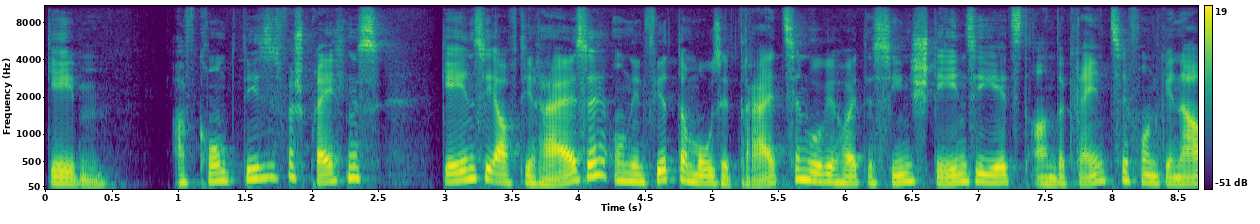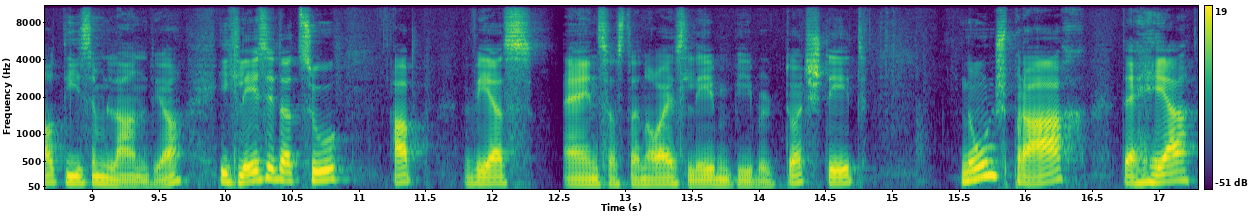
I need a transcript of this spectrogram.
geben. Aufgrund dieses Versprechens gehen sie auf die Reise und in 4. Mose 13, wo wir heute sind, stehen sie jetzt an der Grenze von genau diesem Land. Ja? Ich lese dazu ab Vers 1 aus der Neues Leben Bibel. Dort steht, nun sprach der Herr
